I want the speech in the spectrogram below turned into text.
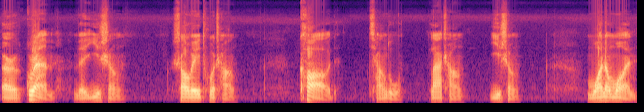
而 gram 为一声，稍微拖长。Called 强读拉长一声。One on one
